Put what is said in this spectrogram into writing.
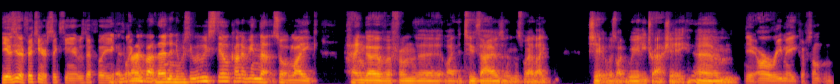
yeah, it was either 15 or 16. It was definitely Yeah, it was like about then, and it was we were still kind of in that sort of like hangover from the like the 2000s where like shit was like really trashy. Um, yeah, or a remake of something.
